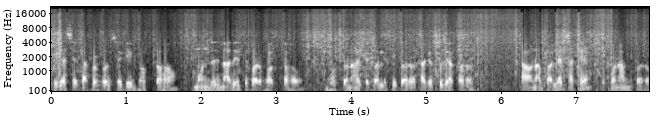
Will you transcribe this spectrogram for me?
ঠিক আছে? তারপর বলছে কি, ভক্ত হও। মন যদি না দিতে পারো, ভক্ত হও। ভক্ত না হতে পারলে কি করো? তাকে পূজা করো। তাও না পারলে তাকে প্রণাম করো।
